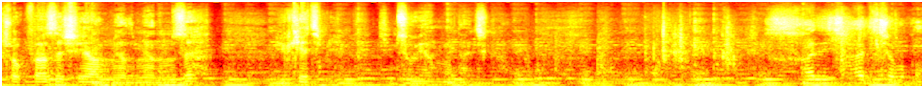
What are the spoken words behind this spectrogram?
Çok fazla şey almayalım yanımıza. Yük etmeyelim. Kimse uyanmadan çıkalım. Hadi, hadi çabuk ol.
